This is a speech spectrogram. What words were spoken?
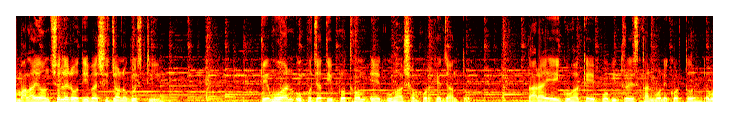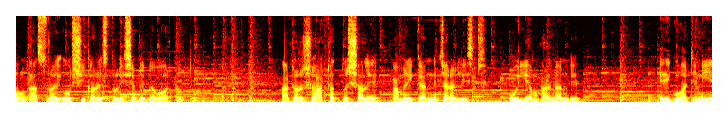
মালয় অঞ্চলের অধিবাসী জনগোষ্ঠী তেমুয়ান উপজাতি প্রথম এ গুহা সম্পর্কে জানত। তারা এই গুহাকে পবিত্র স্থান মনে করত এবং আশ্রয় ও শিকারস্থল হিসেবে ব্যবহার করত। আঠারোশো আটাত্তর সালে আমেরিকান ন্যাচারালিস্ট উইলিয়াম হার্নান্ডে এই গুহাটি নিয়ে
